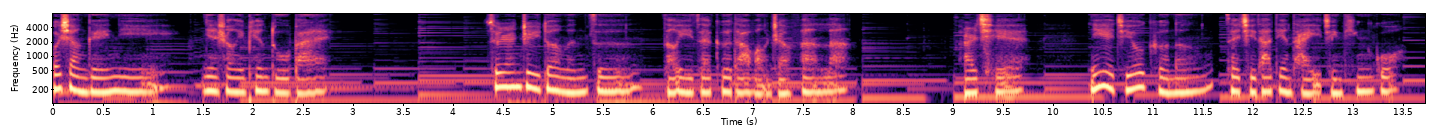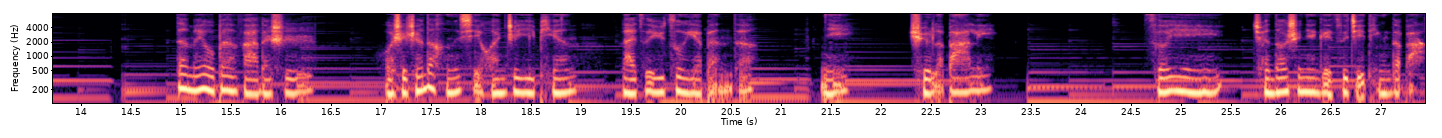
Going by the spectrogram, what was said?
我想给你念上一篇独白。虽然这一段文字早已在各大网站泛滥，而且你也极有可能在其他电台已经听过，但没有办法的是，我是真的很喜欢这一篇来自于作业本的《你去了巴黎》，所以全都是念给自己听的吧。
